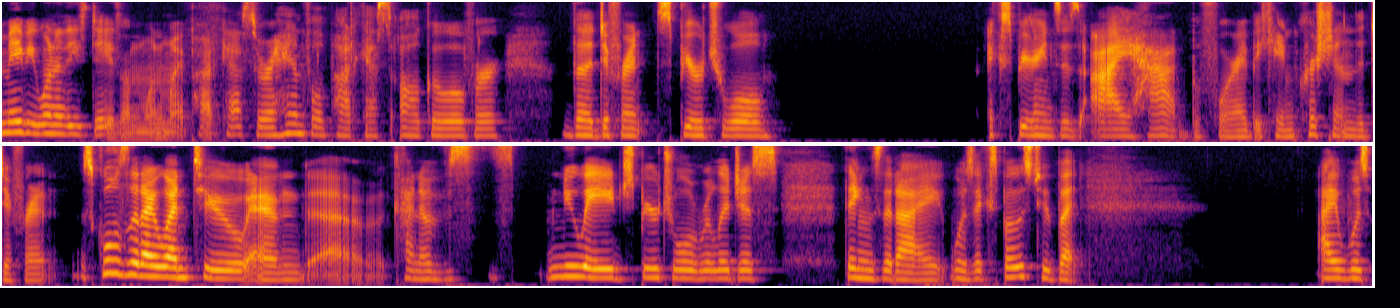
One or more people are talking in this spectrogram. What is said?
maybe one of these days on one of my podcasts or a handful of podcasts, I'll go over the different spiritual experiences I had before I became Christian, the different schools that I went to, and uh, kind of new age, spiritual, religious things that I was exposed to. But I was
